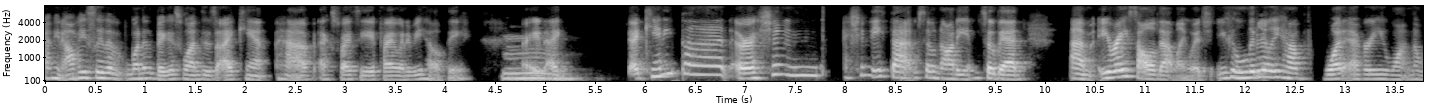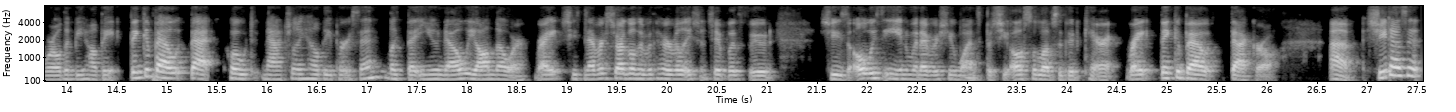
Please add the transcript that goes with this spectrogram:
I mean, obviously the one of the biggest ones is I can't have XYZ if I want to be healthy. Mm. Right. I mm. I can't eat that or I shouldn't I shouldn't eat that. I'm so naughty. I'm so bad um, erase all of that language. You can literally have whatever you want in the world and be healthy. Think about that quote, naturally healthy person, like that you know, we all know her, right? She's never struggled with her relationship with food. She's always eating whatever she wants, but she also loves a good carrot, right? Think about that girl. Um, she does it.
